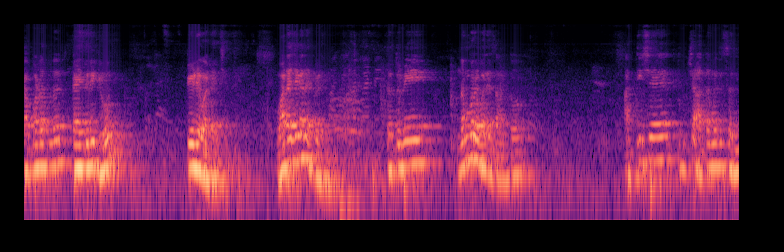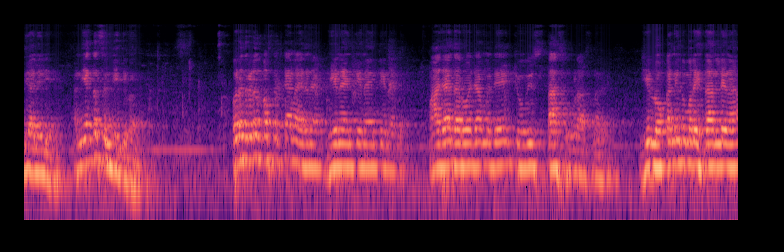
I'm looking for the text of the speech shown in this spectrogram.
कपाटातलं काहीतरी घेऊन पिढे वाटायचे. वाटायचे का नाही पैसे तर तुम्ही नंबरमध्ये सांगतो. अतिशय तुमच्या हातामध्ये संधी आलेली आहे. आणि एकच संधी येते बघा. परत रडत बसतात काय माहिती नाही. हे नाही ते नाही ते नाही. माझ्या दरवाजामध्ये चोवीस तास उघडा असणार आहे. जी लोकांनी तुम्हाला इथं आणले ना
